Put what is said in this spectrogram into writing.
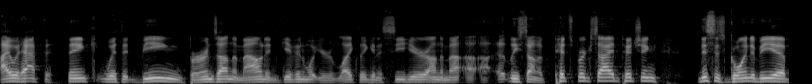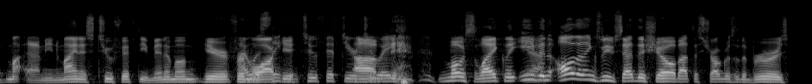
I would have to think with it being Burnes on the mound and given what you're likely going to see here on the uh, uh, at least on the Pittsburgh side pitching, this is going to be a I mean minus 250 minimum here for I was Milwaukee. thinking 250 or Um, 280. most likely. Even all the things we've said this show about the struggles of the Brewers,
